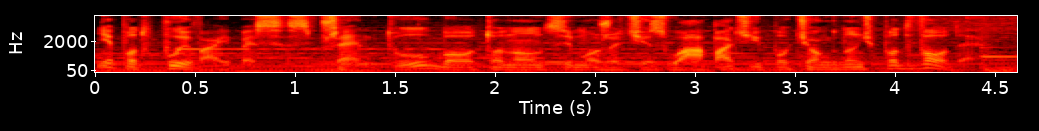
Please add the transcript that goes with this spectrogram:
Nie podpływaj bez sprzętu, bo tonący może cię złapać i pociągnąć pod wodę.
